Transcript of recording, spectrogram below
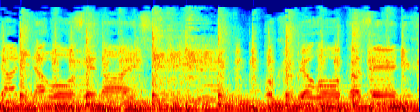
やり直せないし臆病風に吹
